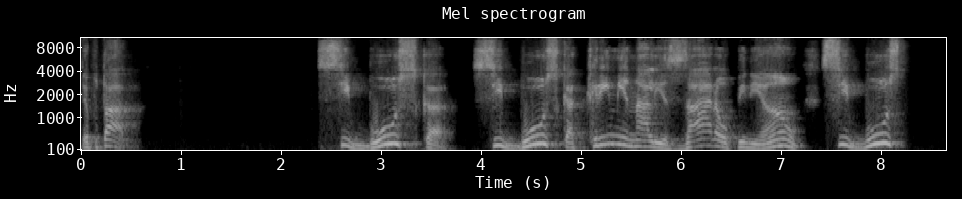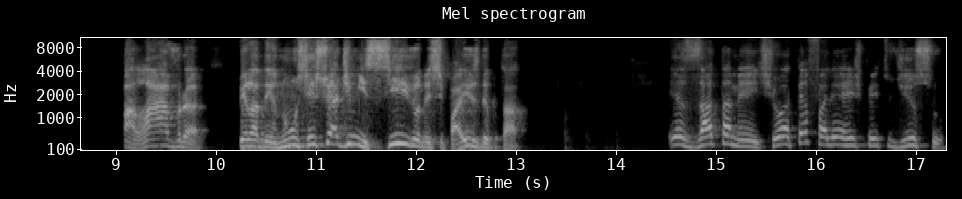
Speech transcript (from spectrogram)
Deputado, se busca, se busca criminalizar a opinião, se busca palavra pela denúncia, isso é admissível nesse país, deputado? Exatamente. Eu até falei a respeito disso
